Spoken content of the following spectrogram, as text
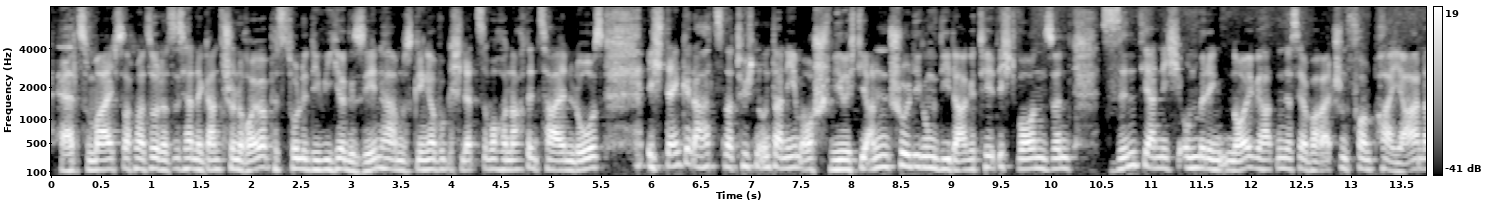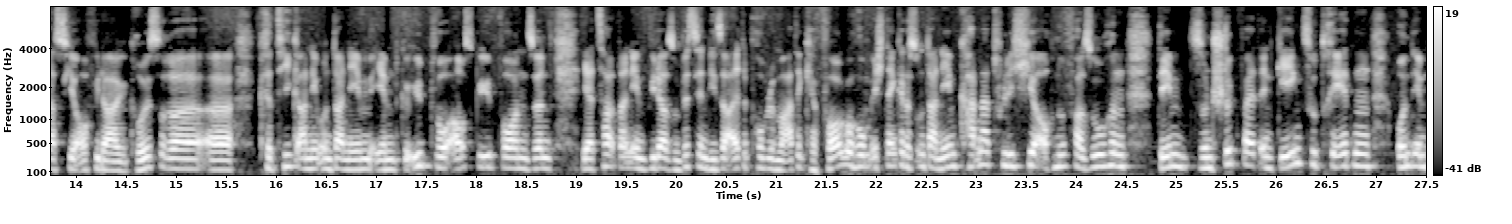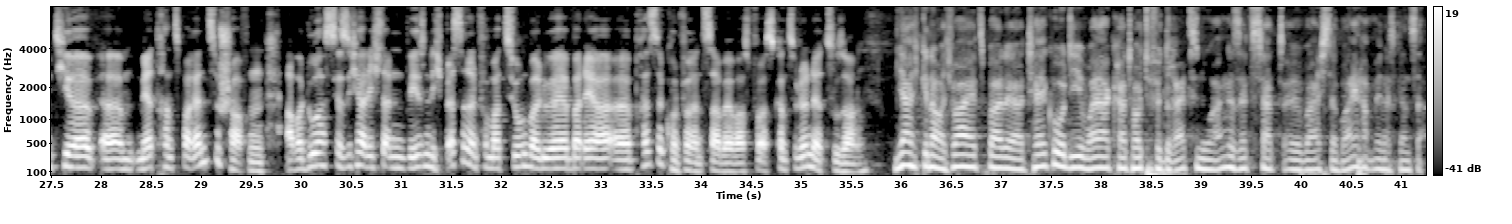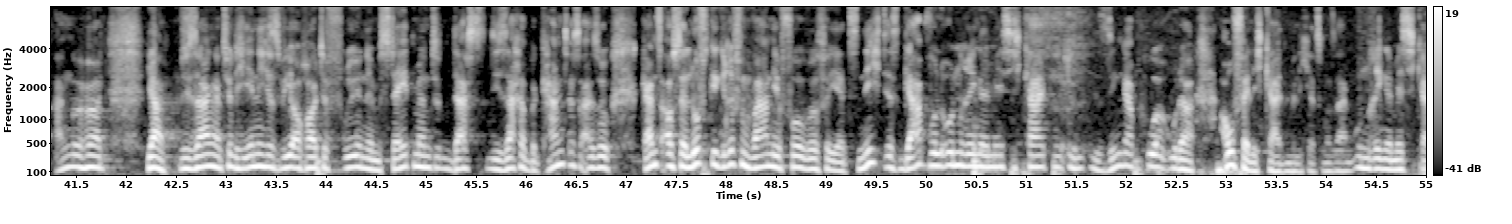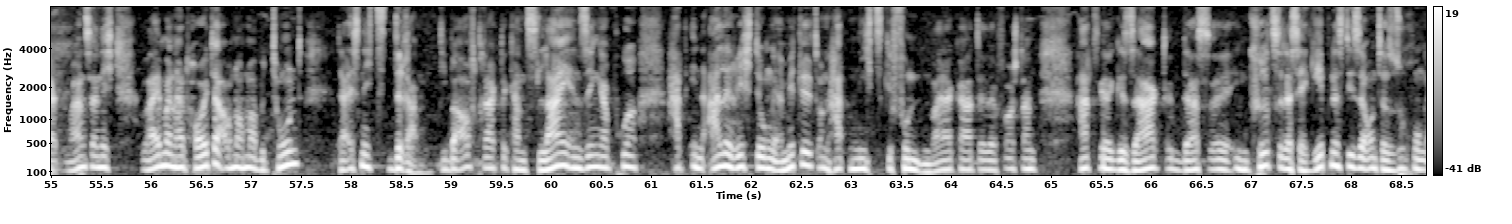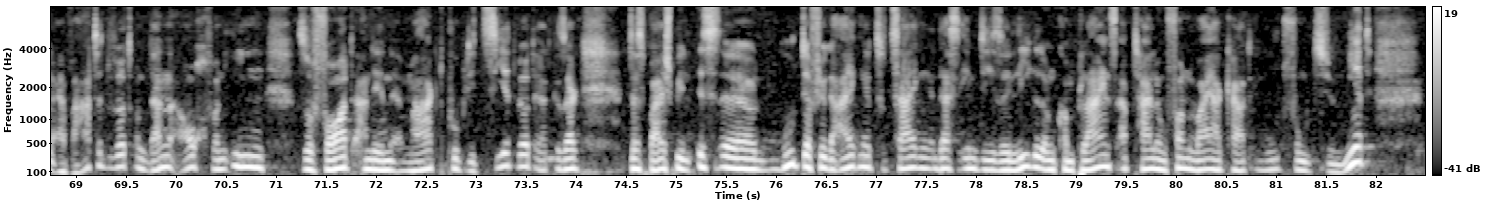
Ja, zumal ich sag mal so, das ist ja eine ganz schöne Räuberpistole, die wir hier gesehen haben. Das ging ja wirklich letzte Woche nach den Zahlen los. Ich denke, da hat es natürlich ein Unternehmen auch schwierig. Die Anschuldigungen, die da getätigt worden sind, sind ja nicht unbedingt neu. Wir hatten das ja bereits schon vor ein paar Jahren, dass hier auch wieder größere äh, Kritik an dem Unternehmen eben geübt, wo ausgeübt worden sind. Jetzt hat man eben wieder so ein bisschen diese alte Problematik hervorgehoben. Ich denke, das Unternehmen kann natürlich hier auch nur versuchen, dem so ein Stück weit entgegenzutreten und eben hier ähm, mehr Transparenz zu schaffen schaffen. Aber du hast ja sicherlich dann wesentlich bessere Informationen, weil du ja bei der äh, Pressekonferenz dabei warst. Was kannst du denn dazu sagen? Ja, ich, genau. Ich war jetzt bei der Telco, die Wirecard heute für 13 Uhr angesetzt hat, äh, war ich dabei, habe mir das Ganze angehört. Ja, sie sagen natürlich ähnliches wie auch heute früh in dem Statement, dass die Sache bekannt ist. Also ganz aus der Luft gegriffen waren die Vorwürfe jetzt nicht. Es gab wohl Unregelmäßigkeiten in Singapur oder Auffälligkeiten, will ich jetzt mal sagen. Unregelmäßigkeiten waren es ja nicht, weil man hat heute auch nochmal betont, da ist nichts dran. Die beauftragte Kanzlei in Singapur hat in alle Richtungen ermittelt und hat nichts gefunden. Wirecard, der Vorstand, hat äh, gesagt, dass äh, in Kürze das Ergebnis dieser Untersuchung erwartet wird und dann auch von Ihnen sofort an den Markt publiziert wird. Er hat gesagt, das Beispiel ist äh, gut dafür geeignet zu zeigen, dass eben diese Legal- und Compliance-Abteilung von Wirecard gut funktioniert.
